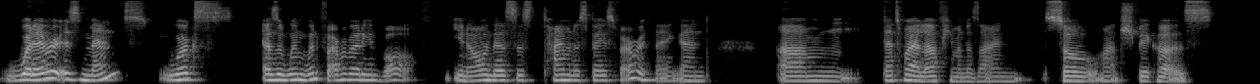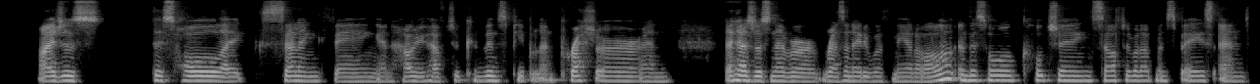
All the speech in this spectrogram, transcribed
whatever is meant works as a win-win for everybody involved you know and there's this time and a space for everything. And um that's why i love human design so much because i just this whole like selling thing and how you have to convince people and pressure and that has just never resonated with me at all in this whole coaching self-development space. And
